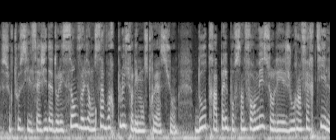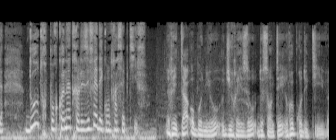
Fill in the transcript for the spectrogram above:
surtout s'il s'agit d'adolescents, veulent en savoir plus sur les menstruations. D'autres appellent pour s'informer sur les jours infertiles, d'autres pour connaître les effets des contraceptifs. Rita Obonio du réseau de santé reproductive.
